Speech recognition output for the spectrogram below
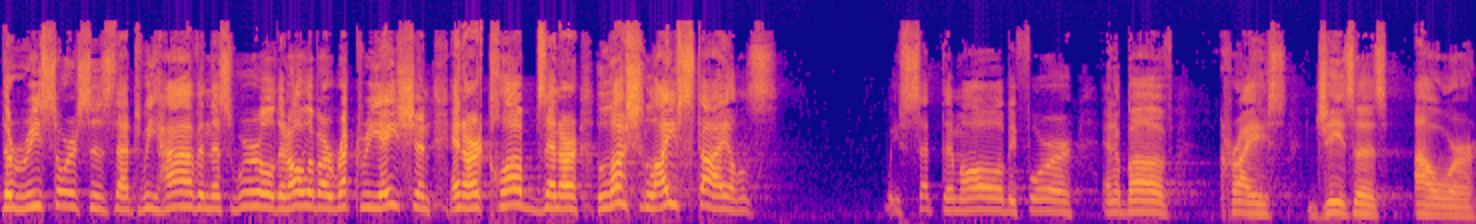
the resources that we have in this world and all of our recreation and our clubs and our lush lifestyles. We set them all before and above Christ Jesus our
